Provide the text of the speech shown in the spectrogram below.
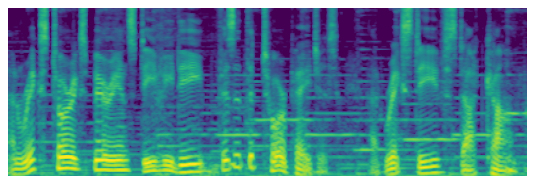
and Rick's Tour Experience DVD, visit the tour pages at ricksteves.com.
